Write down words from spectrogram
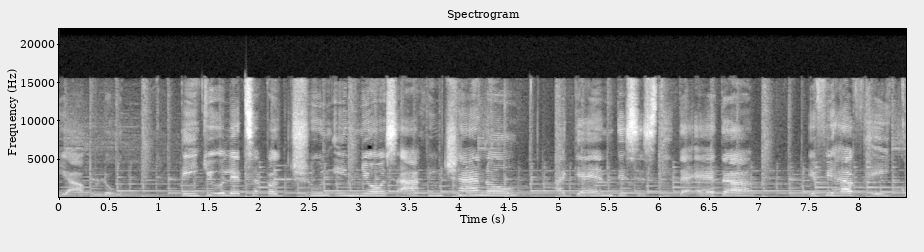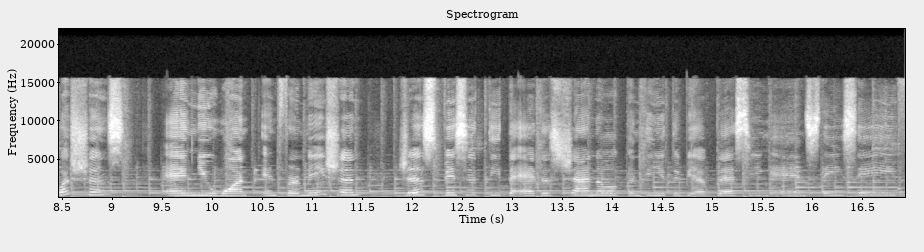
i-upload. Thank you ulit sa pag-tune in nyo sa aking channel. Again, this is Tita Eda. If you have a questions and you want information, just visit Tita Eda's channel. Continue to be a blessing and stay safe.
